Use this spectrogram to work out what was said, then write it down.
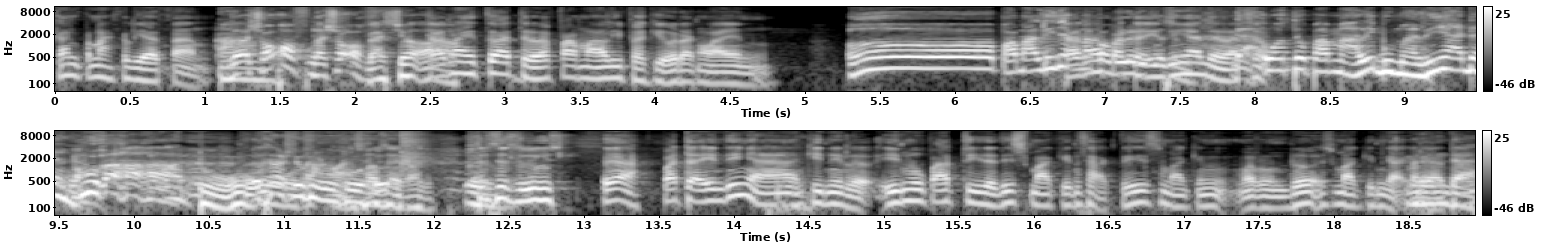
akan pernah kelihatan. Nggak show off, nggak show off. Gak show off. Karena itu adalah pamali bagi orang lain. Oh, pamalinya Karena kenapa pada boleh intinya adalah Nggak, waktu Pak Mali, Bu Malinya ada nggak? Wah. Aduh. Aduh. Terus, terus, terus. ya pada intinya gini loh ilmu padi jadi semakin sakti semakin merunduk semakin nggak kelihatan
